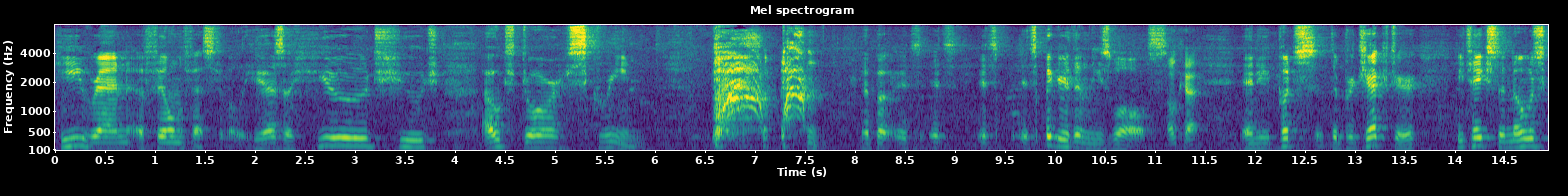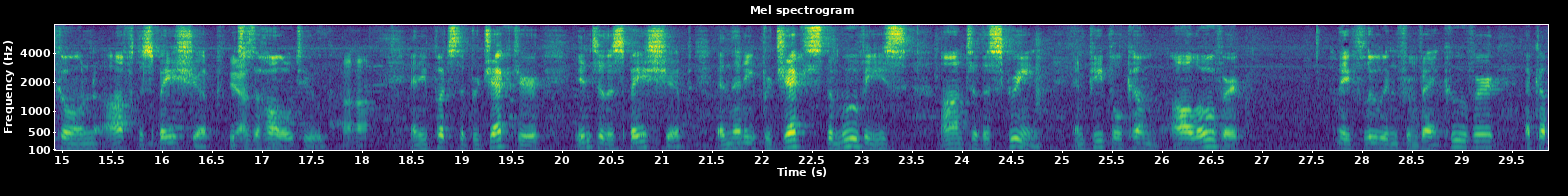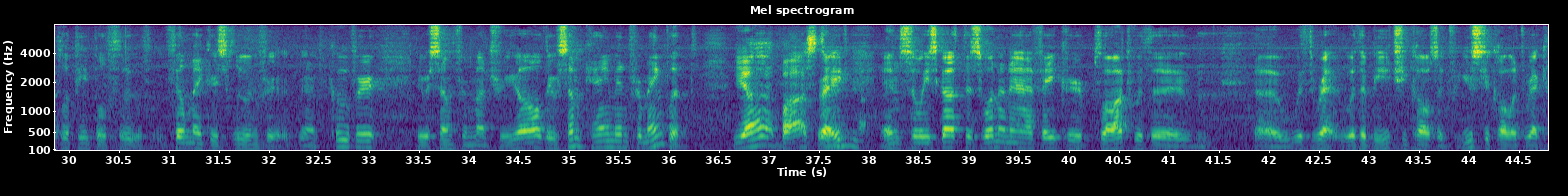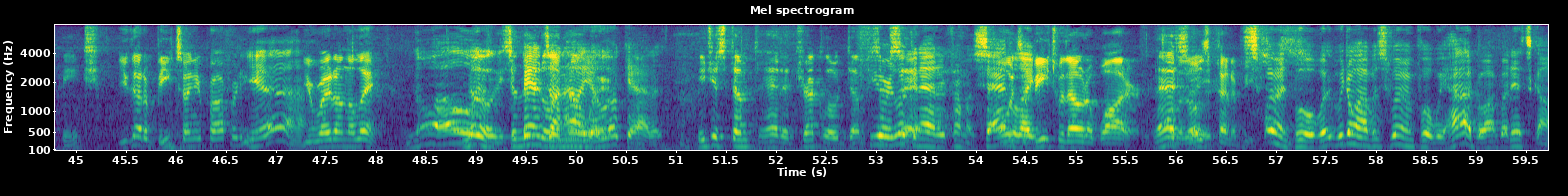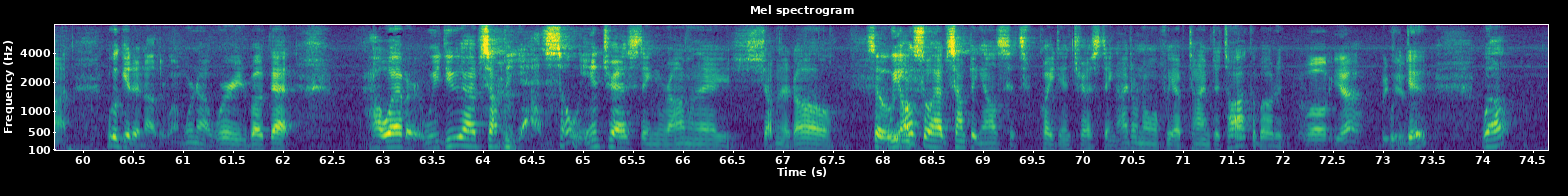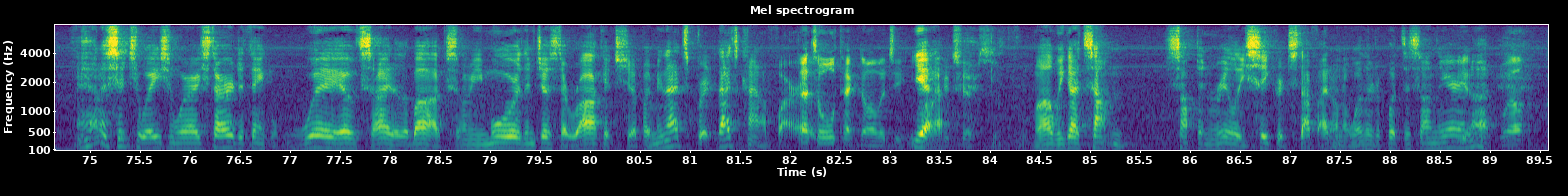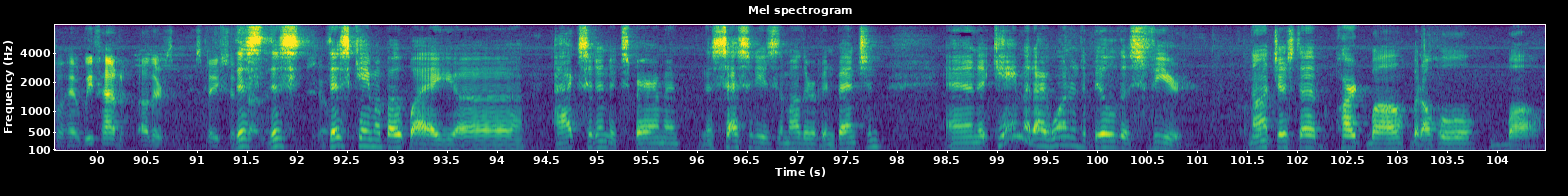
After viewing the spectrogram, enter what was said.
He ran a film festival. He has a huge, huge outdoor screen. but it's it's it's it's bigger than these walls. okay. And he puts the projector. He takes the nose cone off the spaceship, which Yeah. is a hollow tube, Uh huh. And he puts the projector into the spaceship, and then he projects the movies onto the screen. And people come all over. They flew in from Vancouver. A couple of people flew, filmmakers flew in from Vancouver. There were some from Montreal. There were some came in from England, Yeah, Boston. right? And so he's got this one and a half acre plot with a uh, with re- with a beach. He calls it used to call it Wreck Beach. You got a beach on your property? Yeah. You're right on the lake. no, No, it it's in the depends middle on of how you nowhere. look at it. He just dumped had a truckload dumped. If you're some looking sand. at it from a Oh, satellite, it's a beach without a water. It's That's one of those right. kind of beaches. Swimming pool. We we don't have a swimming pool. We had one, but it's gone. We'll get another one. We're not worried about that. However, we do have something. Yeah, it's so interesting, Ram, and I shoving it all. So we you- also have something else that's quite interesting. I don't know if we have time to talk about it. Well, yeah, we do. We did. Well, I had a situation where I started to think way outside of the box. I mean, more than just a rocket ship. I mean, that's pretty. That's kind of far. That's out. old technology. Yeah. Rocket ships. Well, we got something, something really secret stuff. I don't know whether to put this on the air or Yeah. not. Well, go ahead. We've had other s- spaceships. This on this the show. this came about by uh, accident, experiment. Necessity is the mother of invention, and it came that I wanted to build a sphere, not just a part ball, but a whole ball.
